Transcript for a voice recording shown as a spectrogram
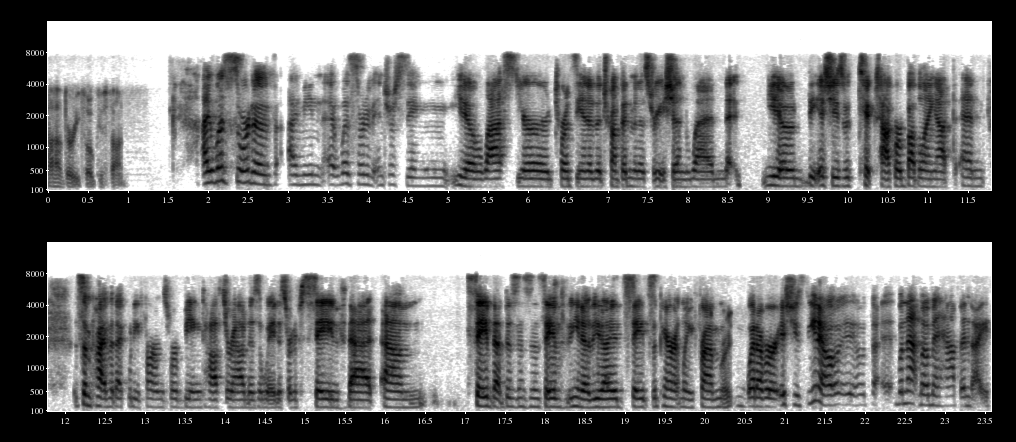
uh, very focused on. I was sort of, I mean, it was sort of interesting, you know, last year towards the end of the Trump administration when you know the issues with TikTok were bubbling up, and some private equity firms were being tossed around as a way to sort of save that um, save that business and save you know the United States apparently from right. whatever issues. You know, when that moment happened, I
